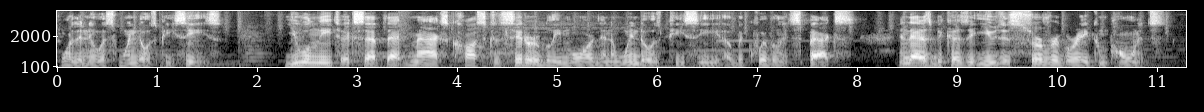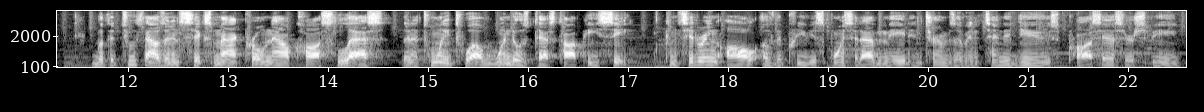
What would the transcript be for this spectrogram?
for the newest Windows PCs. You will need to accept that Macs cost considerably more than a Windows PC of equivalent specs, and that is because it uses server-grade components. But the 2006 Mac Pro now costs less than a 2012 Windows desktop PC. Considering all of the previous points that I've made in terms of intended use, processor speed,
